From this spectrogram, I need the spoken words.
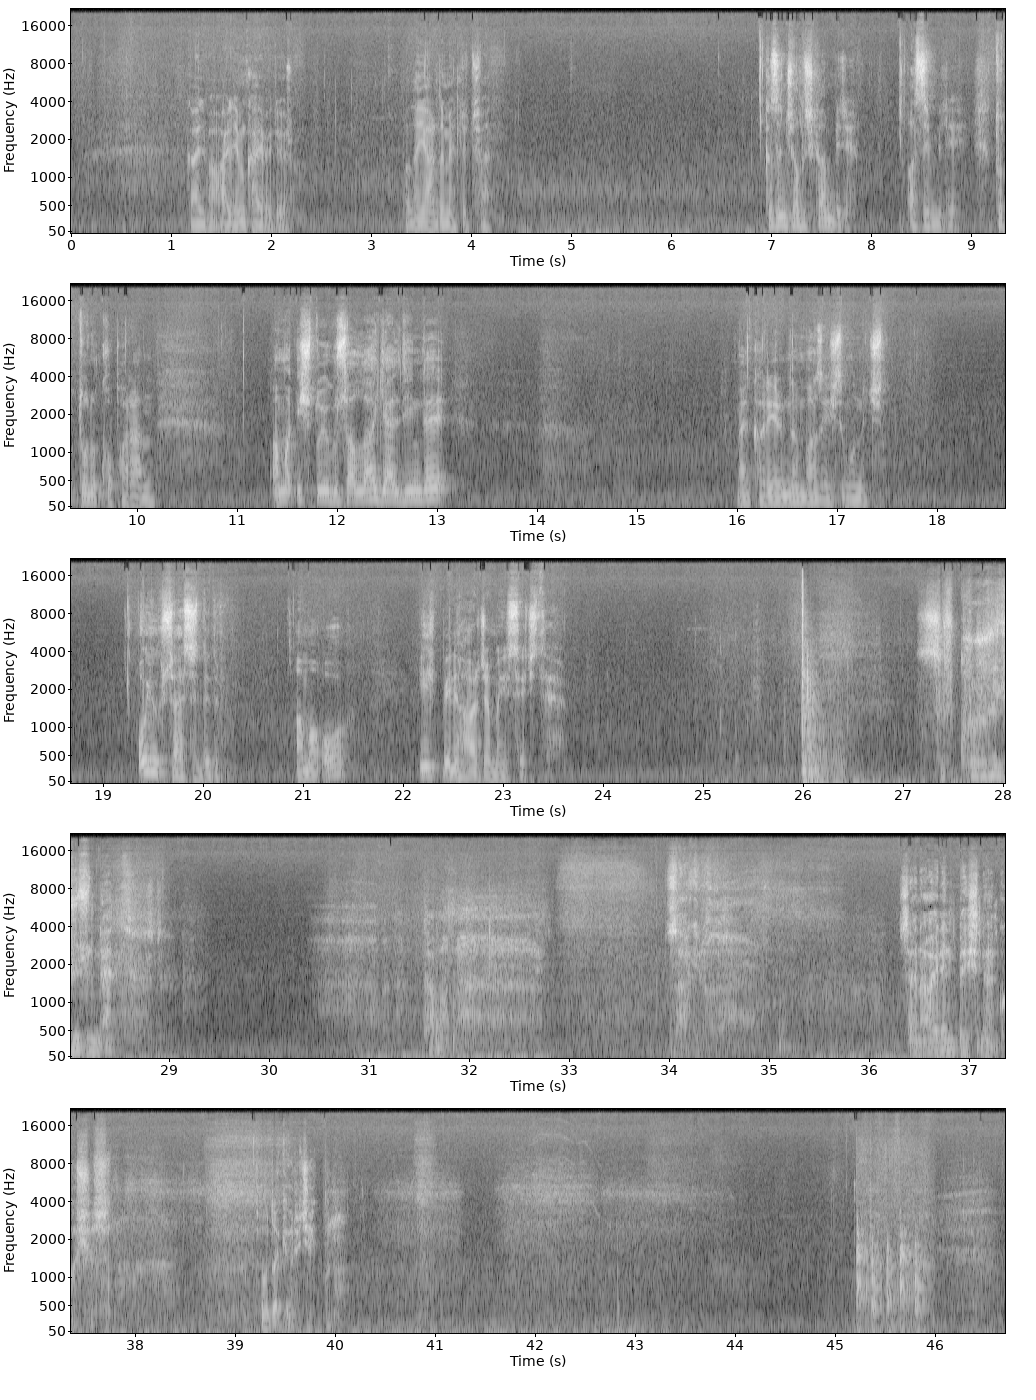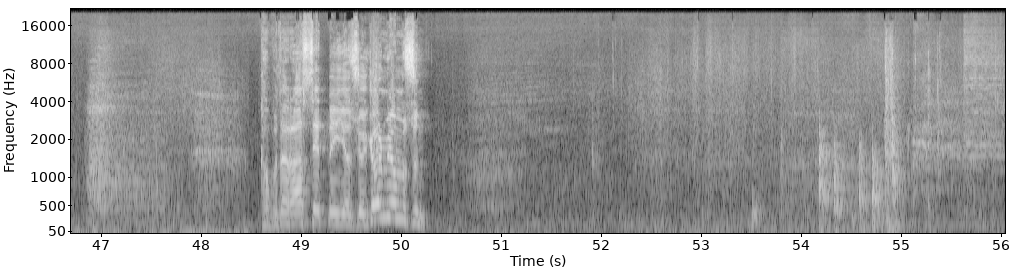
Galiba ailemi kaybediyorum. Bana yardım et lütfen. Kızın çalışkan biri. Azimli, tuttuğunu koparan. Ama iş duygusallığa geldiğinde ben kariyerimden vazgeçtim onun için. O yükselsin dedim. Ama o ilk beni harcamayı seçti. Sırf gururu yüzünden. Ailenin peşinden koşuyorsun. O da görecek bunu. Kapıda rahatsız etmeyin yazıyor. Görmüyor musun?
